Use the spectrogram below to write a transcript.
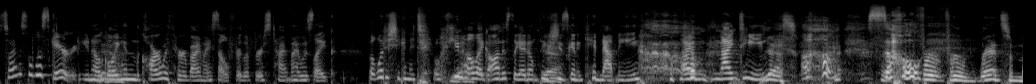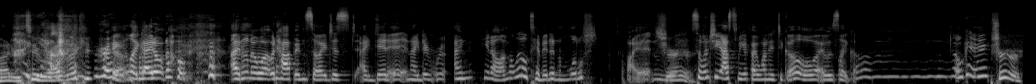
so I was a little scared, you know, going in the car with her by myself for the first time. I was like, but what is she going to do? You Yeah. know, like honestly, I don't think Yeah. she's going to kidnap me. I'm 19. Yes. Um, so for for ransom money too, yeah, right? Like, right. yeah. Like I don't know, I don't know what would happen. So I just I did it, and I didn't. Re- I you know I'm a little timid and I'm a little sh- quiet. And Sure. So when she asked me if I wanted to go, I was like, um, okay, Sure.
